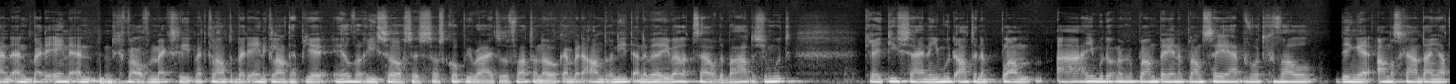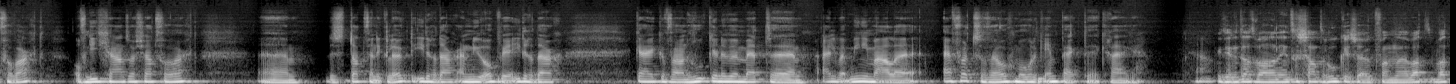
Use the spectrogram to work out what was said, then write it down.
en, en bij de ene, en in het geval van MaxLead met klanten, bij de ene klant heb je heel veel resources, zoals copywriters of wat dan ook. En bij de andere niet. En dan wil je wel hetzelfde behalen. Dus je moet creatief zijn en je moet altijd een plan A en je moet ook nog een plan B en een plan C hebben voor het geval dingen anders gaan dan je had verwacht. Of niet gaan zoals je had verwacht. Um, dus dat vind ik leuk. Iedere dag en nu ook weer. Iedere dag kijken van hoe kunnen we met, uh, eigenlijk met minimale effort zoveel hoog mogelijk impact uh, krijgen. Ja. Ik denk dat dat wel een interessante hoek is ook. Van, uh, wat, wat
